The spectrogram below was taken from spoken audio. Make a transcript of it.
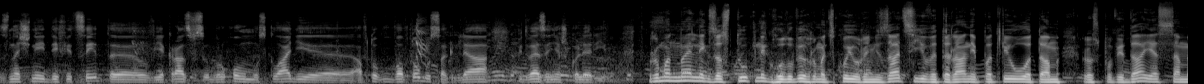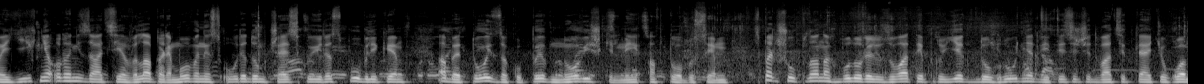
значний дефіцит е, в якраз в рухомому складі в автобусах для підвезення школярів. Роман Мельник, заступник голови громадської організації Ветерани Патріотам, розповідає, саме їхня організація вела перемовини з урядом Чеської Республіки, аби той закупив нові шкільні автобуси. Спершу у планах було реалізувати проєкт до грудня 2023-го.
